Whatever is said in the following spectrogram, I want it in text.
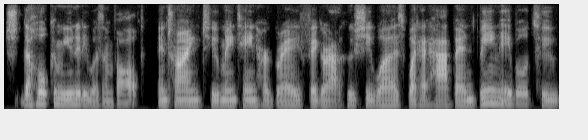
sh- the whole community was involved in trying to maintain her gray, figure out who she was, what had happened, being able to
